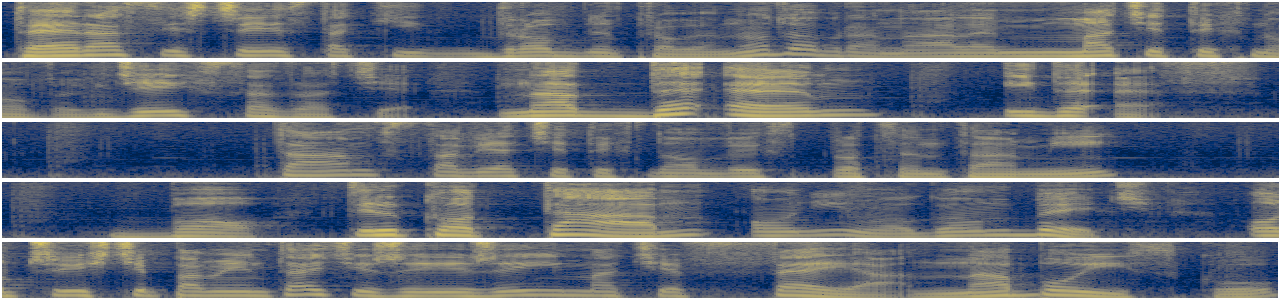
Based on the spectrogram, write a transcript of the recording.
teraz jeszcze jest taki drobny problem. No dobra, no ale macie tych nowych. Gdzie ich wsadzacie? Na DM i DF. Tam wstawiacie tych nowych z procentami, bo tylko tam oni mogą być. Oczywiście pamiętajcie, że jeżeli macie feja na boisku,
